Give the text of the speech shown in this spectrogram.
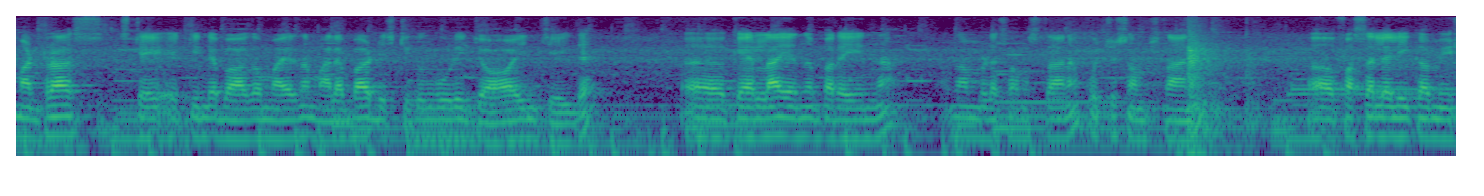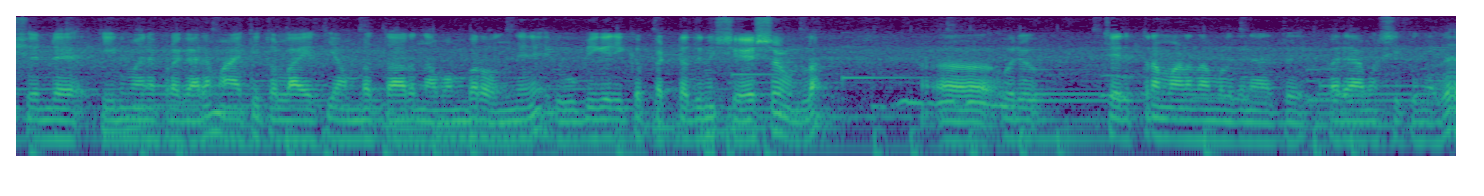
മദ്രാസ് സ്റ്റേറ്റിന്റെ ഭാഗമായിരുന്ന മലബാർ ഡിസ്ട്രിക്റ്റും കൂടി ജോയിൻ ചെയ്ത് കേരള എന്ന് പറയുന്ന നമ്മുടെ സംസ്ഥാനം കൊച്ചു സംസ്ഥാനം ഫസൽ അലി കമ്മീഷന്റെ തീരുമാനപ്രകാരം ആയിരത്തി തൊള്ളായിരത്തി അമ്പത്തി ആറ് നവംബർ ഒന്നിന് രൂപീകരിക്കപ്പെട്ടതിന് ശേഷമുള്ള ഒരു ചരിത്രമാണ് നമ്മൾ ഇതിനകത്ത് പരാമർശിക്കുന്നത്.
